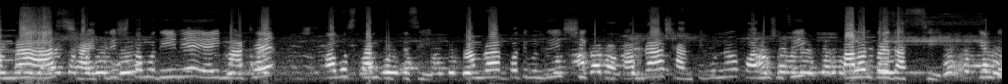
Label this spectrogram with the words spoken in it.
আমরা সাঁত্রিশতম দিনে এই মাঠে অবস্থান করতেছি। আমরা প্রতিবন্ধী শিক্ষক, আমরা শান্তিপূর্ণ কর্মসূচি পালন করে যাচ্ছি। কিন্তু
